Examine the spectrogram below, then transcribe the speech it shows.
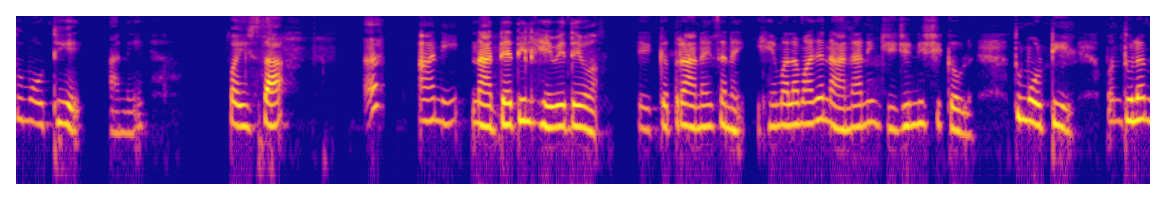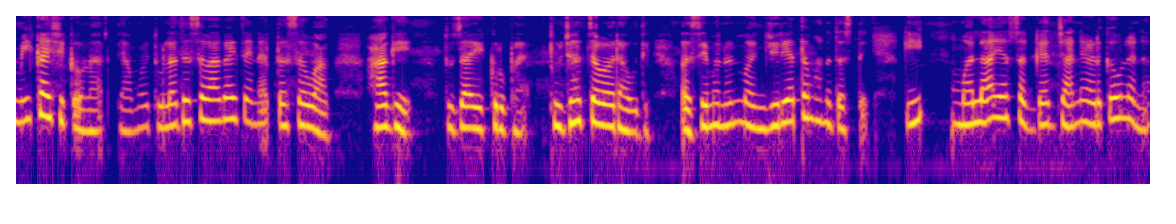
तू मोठी आहे. आणि पैसा आणि नात्यातील हेवे देवा. एकत्र आणायचं नाही. हे मला माझ्या नाना आणि जिजींनी शिकवलं. तू मोठी आहे पण तुला मी काय शिकवणार? त्यामुळे तुला जसं वागायचं आहे ना तसं वाग. हा घे तुझा एक रुपया. तुझ्याच जवळ राहू दे. असे म्हणून मंजिरी आता म्हणत असते की मला या सगळ्यात ज्याने अडकवलं ना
